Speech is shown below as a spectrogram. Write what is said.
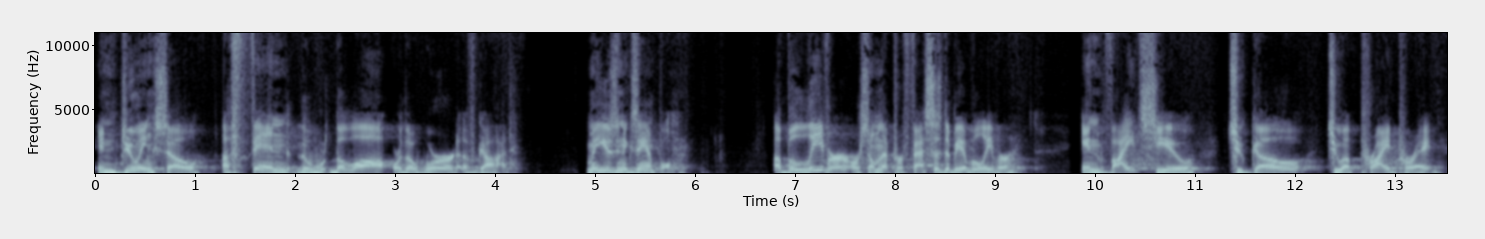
in doing so, offend the, the law or the word of God. Let me use an example. A believer or someone that professes to be a believer invites you to go to a pride parade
